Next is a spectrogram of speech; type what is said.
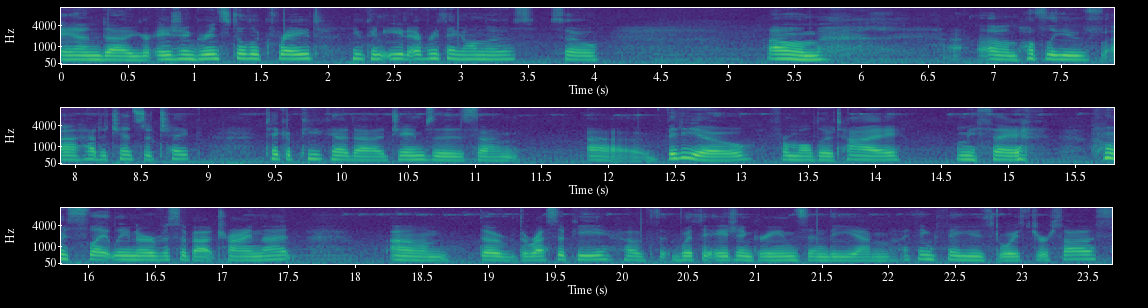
and uh, your Asian greens still look great. You can eat everything on those. So um, um, hopefully you've uh, had a chance to take take a peek at uh, James's um, uh, video from Aldo Thai. Let me say, I was slightly nervous about trying that. Um, the the recipe of the, with the Asian greens and the um, I think they used oyster sauce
